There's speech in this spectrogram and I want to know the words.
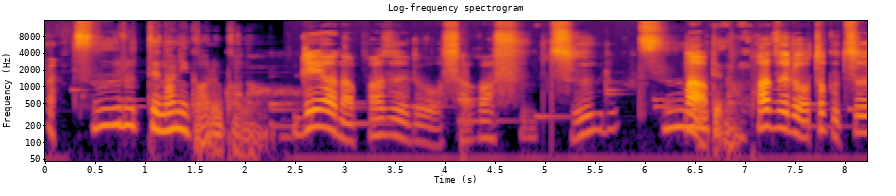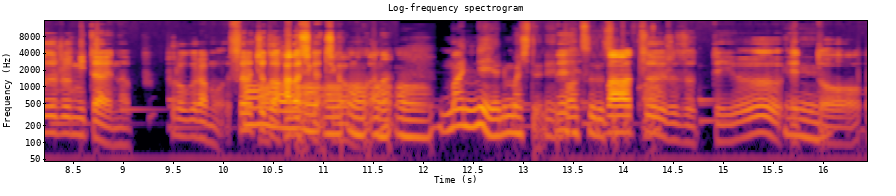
ツールって何かあるかな？レアなパズルを探すツール？ツールってまあ、パズルを解くツールみたいなプログラム。それはちょっと話が違うのかな。前にね、やりましたよね。ね Burr Tools。バーツールズっていう、えっと、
